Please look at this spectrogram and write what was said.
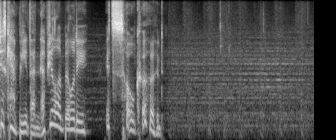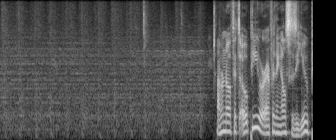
Just can't beat that Nebula ability. It's so good. I don't know if it's OP or everything else is UP.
